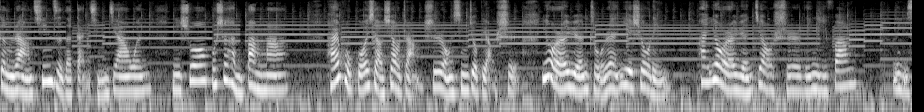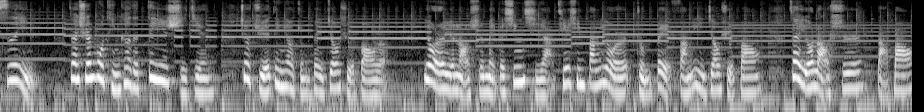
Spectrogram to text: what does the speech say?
更让亲子的感情加温。你说不是很棒吗？海普国小校长施荣兴就表示，幼儿园主任叶秀玲和幼儿园教师林怡芳、李思颖。在宣布停课的第一时间，就决定要准备教学包了。幼儿园老师每个星期啊，贴心帮幼儿准备防疫教学包，再由老师打包，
